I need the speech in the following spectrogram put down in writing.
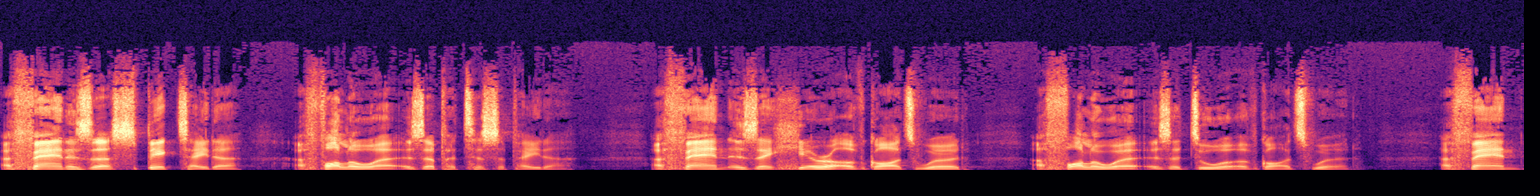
a fan is a spectator, a follower is a participator. A fan is a hearer of God's word, a follower is a doer of God's word. A fan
